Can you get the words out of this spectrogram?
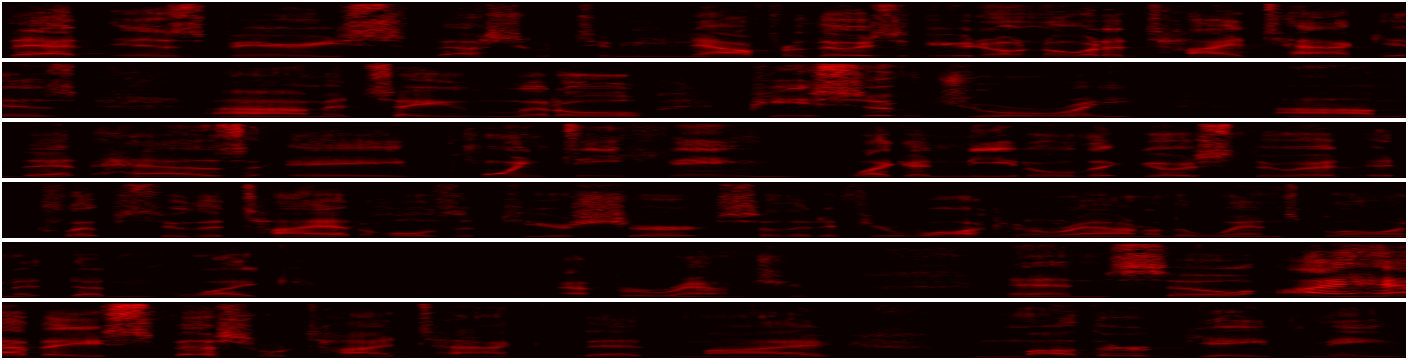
that is very special to me. Now, for those of you who don't know what a tie tack is, um, it's a little piece of jewelry um, that has a pointy thing, like a needle that goes through it. It clips through the tie, it holds it to your shirt so that if you're walking around and the wind's blowing, it doesn't like wrap around you. And so I have a special tie tack that my mother gave me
